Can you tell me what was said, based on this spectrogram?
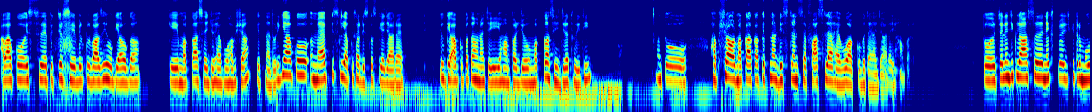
अब आपको इस पिक्चर से बिल्कुल वाजी हो गया होगा कि मक्का से जो है वो हबशा कितना दूर ये आपको मैप इसलिए आपके साथ डिस्कस किया जा रहा है, क्योंकि आपको पता होना चाहिए यहाँ पर जो मक्का से हिजरत हुई थी तो हबशा और मक्का का कितना डिस्टेंस है, फासला है, वो आपको बताया जा रहा है यहाँ पर। तो चलें जी क्लास नेक्स्ट पेज की तरफ़ मूव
